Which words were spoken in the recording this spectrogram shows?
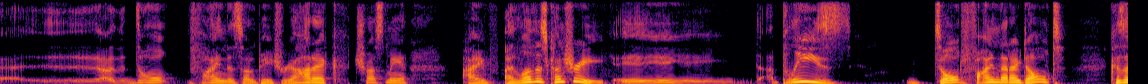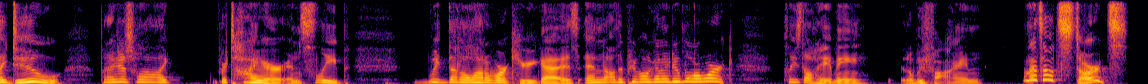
Uh, don't find this unpatriotic. Trust me, I I love this country. Uh, please don't find that I don't, because I do. But I just want to like retire and sleep. We've done a lot of work here, you guys, and other people are gonna do more work. Please don't hate me. It'll be fine. And that's how it starts.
